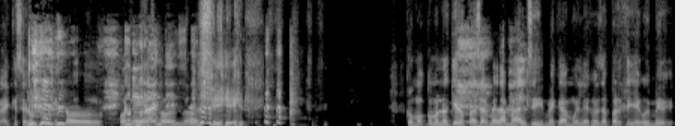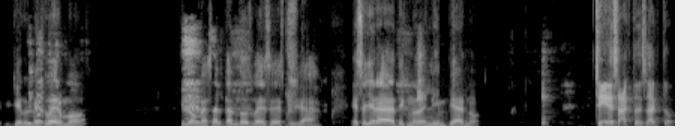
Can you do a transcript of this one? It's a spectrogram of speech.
hay que ser un poquito honestos, ¿no? Sí. ¿Cómo, ¿Cómo, no quiero pasármela mal si me queda muy lejos? Aparte llego y me, llego y me duermo y luego me asaltan dos veces, pues ya, eso ya era digno de limpiar, ¿no? Sí, exacto, exacto.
